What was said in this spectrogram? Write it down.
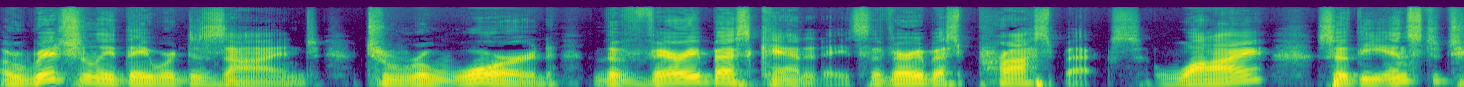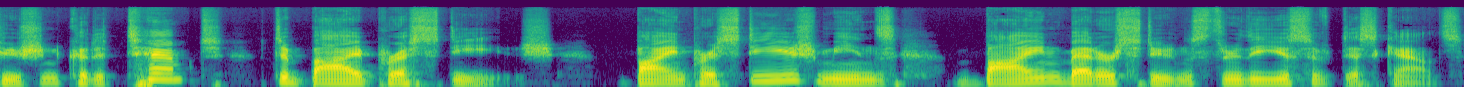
Originally, they were designed to reward the very best candidates, the very best prospects. Why? So the institution could attempt to buy prestige. Buying prestige means buying better students through the use of discounts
